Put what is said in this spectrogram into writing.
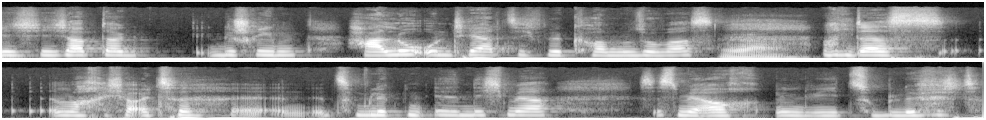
Ich, ich habe da geschrieben, hallo und herzlich willkommen, sowas. Ja. Und das mache ich heute äh, zum Glück nicht mehr. Es ist mir auch irgendwie zu blöd.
